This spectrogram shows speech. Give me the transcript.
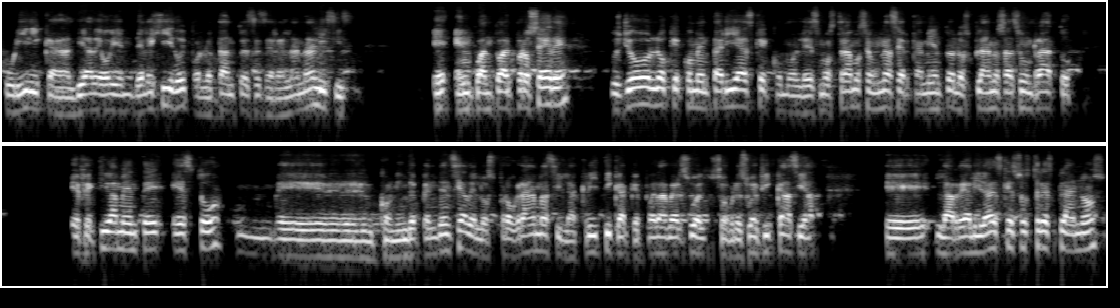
jurídica al día de hoy en, del ejido y por lo tanto ese será el análisis. Eh, en cuanto al procede, pues yo lo que comentaría es que como les mostramos en un acercamiento de los planos hace un rato, efectivamente esto, mm, eh, con independencia de los programas y la crítica que pueda haber sobre su eficacia, eh, la realidad es que esos tres planos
